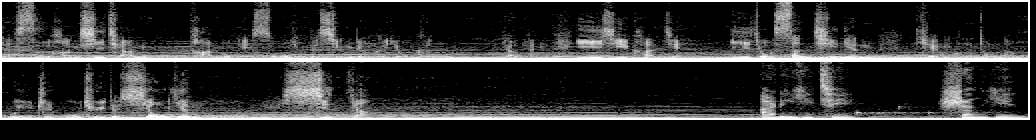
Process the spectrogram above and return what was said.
的四行西墙袒露给所有的行人和游客，让人依稀看见一九三七年天空中那挥之不去的硝烟与信仰。二零一七。声音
